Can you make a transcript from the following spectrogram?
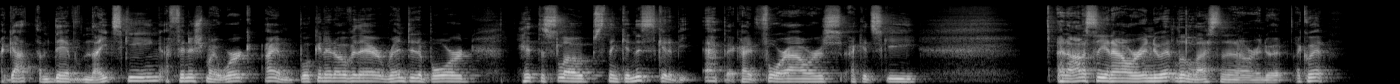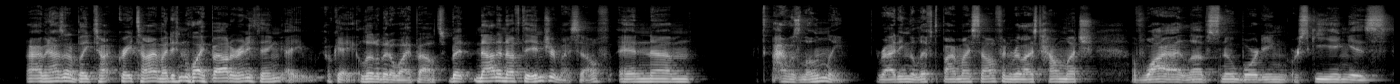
I got um, they have night skiing. I finished my work. I am booking it over there, rented a board, hit the slopes, thinking this is gonna be epic. I had four hours I could ski. And honestly, an hour into it, a little less than an hour into it, I quit. I mean, I was on a great time. I didn't wipe out or anything. I, okay, a little bit of wipeouts, but not enough to injure myself. And um, I was lonely riding the lift by myself and realized how much of why I love snowboarding or skiing is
